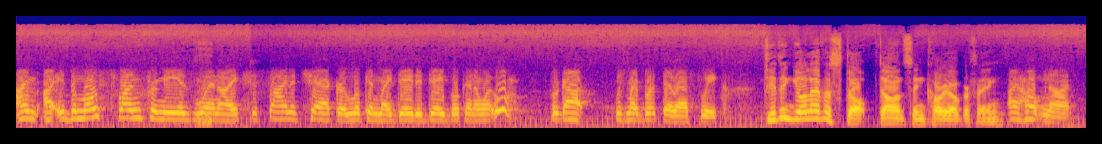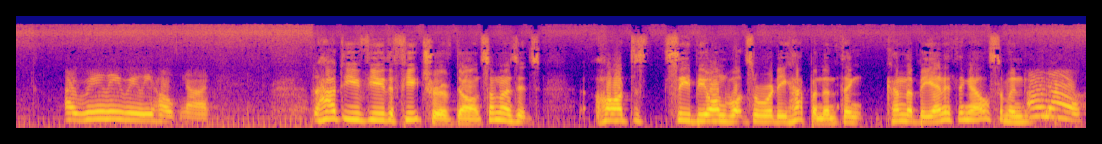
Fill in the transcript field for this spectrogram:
I'm I, the most fun for me is when I just sign a check or look in my day-to-day book and I went, "Ooh, forgot it was my birthday last week." Do you think you'll ever stop dancing, choreographing? I hope not. I really, really hope not. How do you view the future of dance? Sometimes it's hard to see beyond what's already happened and think, can there be anything else? I mean, Oh no,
